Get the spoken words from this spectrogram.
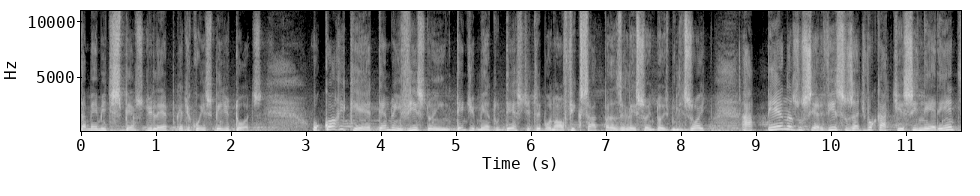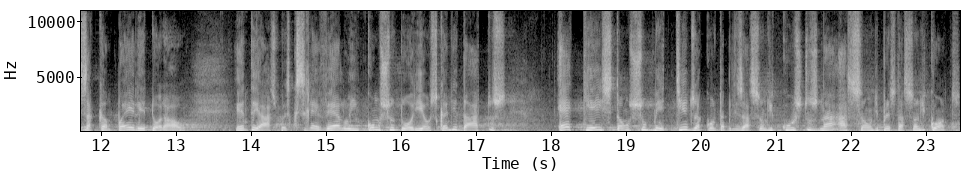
também me dispenso de ler, porque é de conhecimento de todos. Ocorre que, tendo em vista o entendimento deste tribunal fixado para as eleições de 2018, apenas os serviços advocatícios inerentes à campanha eleitoral, entre aspas, que se revelam em consultoria aos candidatos, é que estão submetidos à contabilização de custos na ação de prestação de contas.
